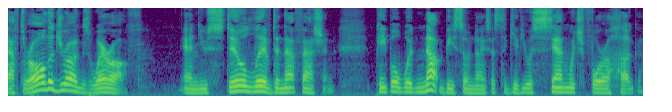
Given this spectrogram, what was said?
After all the drugs wear off, and you still lived in that fashion, people would not be so nice as to give you a sandwich for a hug.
